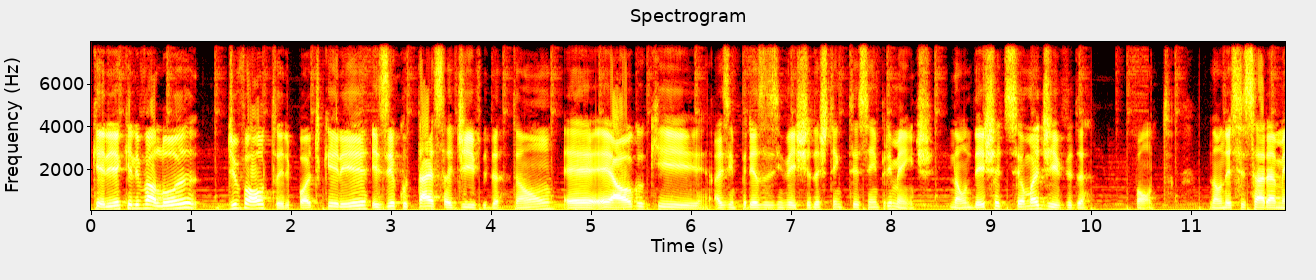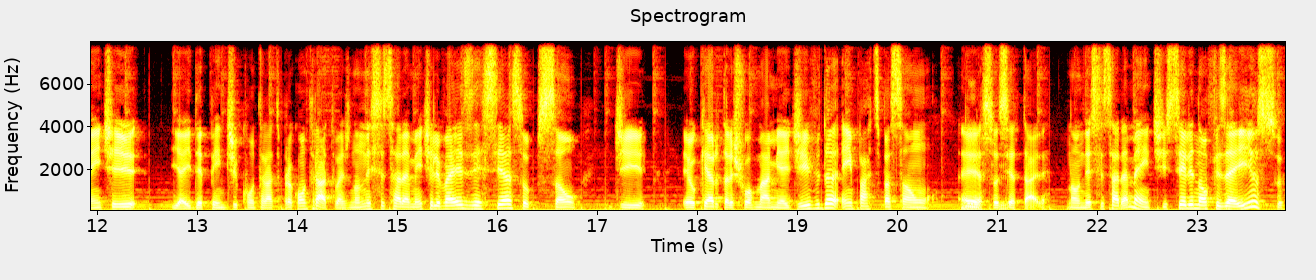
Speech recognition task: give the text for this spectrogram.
querer aquele valor de volta, ele pode querer executar essa dívida. Então, é, é algo que as empresas investidas têm que ter sempre em mente. Não deixa de ser uma dívida. Ponto. Não necessariamente, e aí depende de contrato para contrato, mas não necessariamente ele vai exercer essa opção de eu quero transformar minha dívida em participação é, societária. Não necessariamente. E se ele não fizer isso,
